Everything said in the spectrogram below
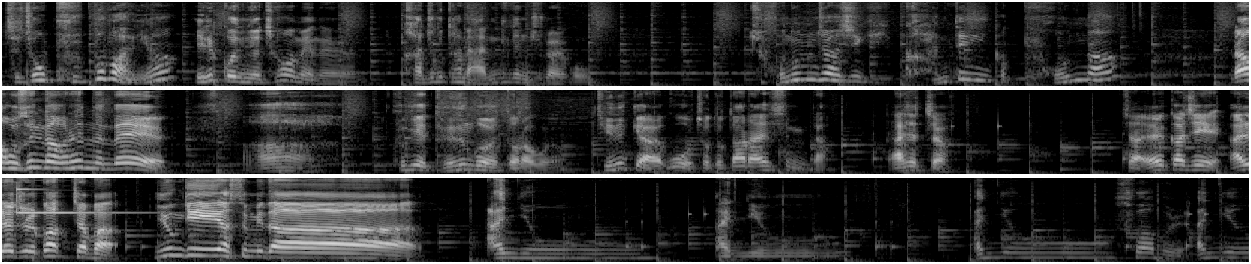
쟤 저거 불법 아니야? 이랬거든요 처음에는 가지고 타면 안 되는 줄 알고 저놈 자식이 간땡이가 보나? 라고 생각을 했는데 아 그게 되는 거였더라고요 뒤늦게 알고 저도 따라 했습니다 아셨죠? 자 여기까지 알려줄 꽉 잡아 윤기였습니다. 안녕. 안녕. 안녕. 수화물 안녕.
